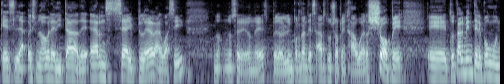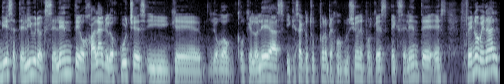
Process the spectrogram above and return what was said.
que es, es, una obra editada de Ernst Seipler, algo así, no, no, sé de dónde es, pero lo importante es Arthur Schopenhauer. Chope, eh, totalmente le pongo un 10 a este libro, excelente, ojalá que lo escuches y que, o que lo leas y que saques tus propias conclusiones porque es excelente, es fenomenal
